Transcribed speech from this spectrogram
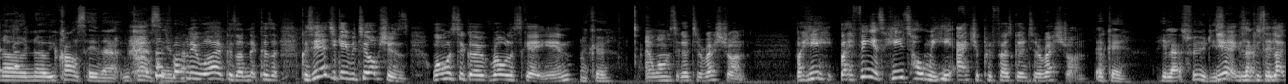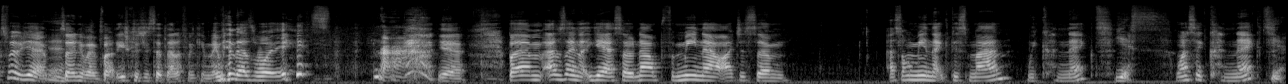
no, no, you can't say that. You can't say That's probably why, because because because he actually gave me two options. One was to go roller skating. Okay, and one was to go to a restaurant. But he, but the thing is, he told me he actually prefers going to the restaurant. okay. He likes food. He yeah, said he because he likes food. Yeah. Yeah. So anyway, but because you said that, I'm thinking maybe that's what it is. Nah. yeah, but um, as I was saying, that. yeah. So now for me now, I just um, as long as me and like this man, we connect. Yes. When I say connect, Yeah.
